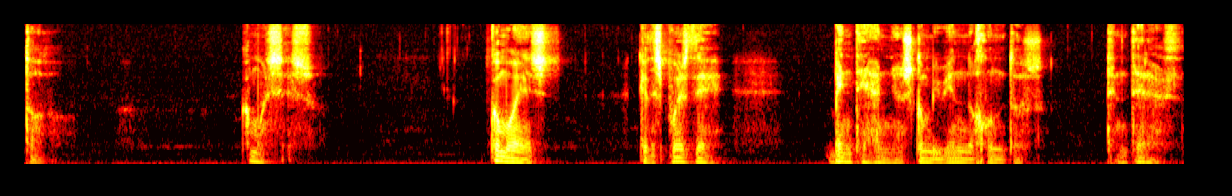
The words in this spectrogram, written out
todo. ¿Cómo es eso? ¿Cómo es que después de 20 años conviviendo juntos, te enteras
